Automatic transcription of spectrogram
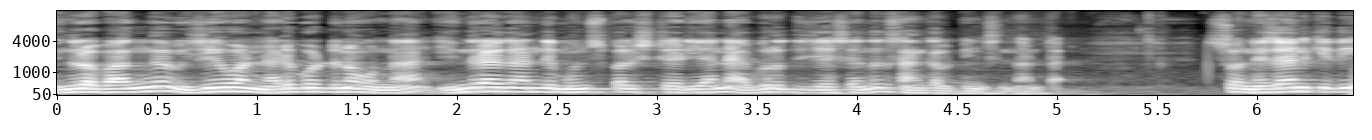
ఇందులో భాగంగా విజయవాడ నడిబొడ్డున ఉన్న ఇందిరాగాంధీ మున్సిపల్ స్టేడియాన్ని అభివృద్ధి చేసేందుకు సంకల్పించిందంట. సో నిజానికి ఇది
